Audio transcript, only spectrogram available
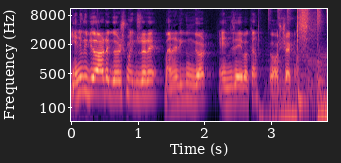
Yeni videolarda görüşmek üzere. Ben Ali Güngör. Kendinize iyi bakın ve hoşçakalın.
